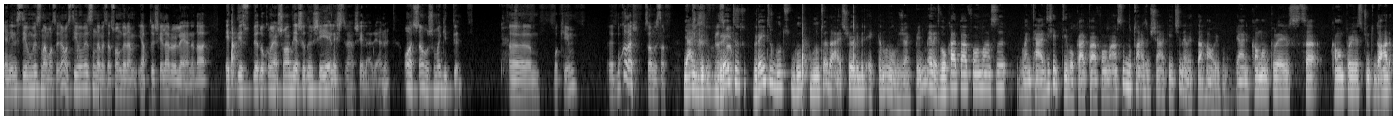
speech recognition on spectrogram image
Yani yine Steven Wilson'dan bahsedeceğim ama Steven Wilson da mesela son dönem yaptığı şeyler öyle yani. Daha etliye sütlüye dokunan, yani şu anda yaşadığın şeyi eleştiren şeyler yani. O açıdan hoşuma gitti. Ee, bakayım. Ee, bu kadar sanırsam. Yani Greater, Greater Good, Good, Good'a dair şöyle bir eklemem olacak benim. Evet vokal performansı, yani tercih ettiği vokal performansı bu tarz bir şarkı için evet daha uygun. Yani Common Prayers'a Common Prayers çünkü daha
